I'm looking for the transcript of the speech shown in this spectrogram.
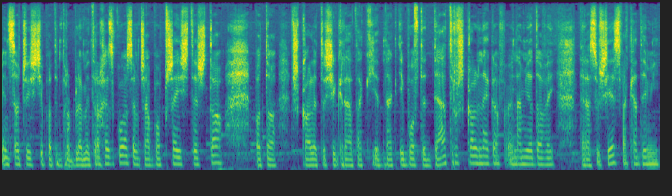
Więc oczywiście potem problemy trochę z głosem, trzeba było przejść też to, bo to w szkole to się gra tak jednak, nie było wtedy teatru szkolnego na Miodowej, teraz już jest w Akademii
